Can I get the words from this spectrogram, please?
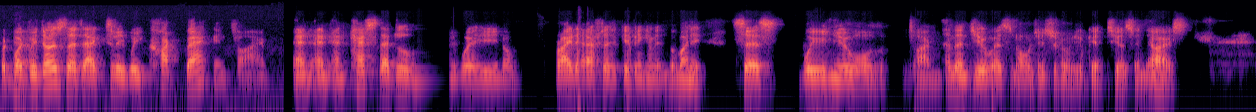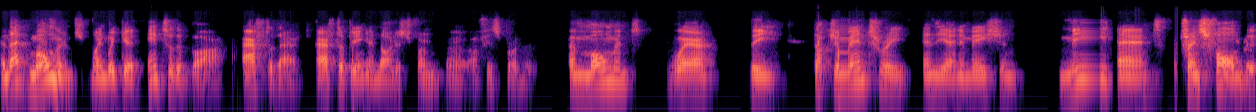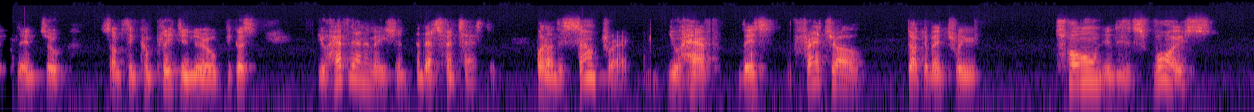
But what yeah. we do is that actually we cut back in time and, and, and catch that little where he, you know, right after giving him the money, says, we knew all the time. And then you as an audience, you know, you get tears in the eyes. And that moment when we get into the bar after that, after being acknowledged from uh, of his brother, a moment where the documentary and the animation meet and transform it into something completely new because you have the animation and that's fantastic. But on the soundtrack, you have this fragile documentary tone in his voice,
